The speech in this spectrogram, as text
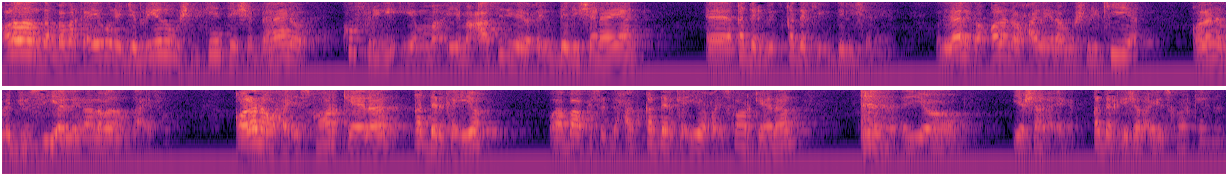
qoladan dambe marka iyaguna jabriyadu mushrikiintay shabahaanoo kufrigii iyo iyo macaasidiiba waxay u deliishanayaan qadar qadarkii u deliishanayaan walidalika qolana waxaa la yidhaha mushrikiya qolana majuusiya la yidhaha labadan daa'ifo qolana waxay iska hor keenaan qadarka iyo waa baabka saddexaad qadarka iyo waxay iska hor keenaan iyo iyo sharciga qadarka iyo sharciga iska hor keenaan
